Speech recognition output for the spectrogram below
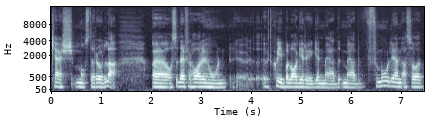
cash måste rulla. Eh, och så därför har hon eh, ett skivbolag i ryggen med, med förmodligen, alltså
